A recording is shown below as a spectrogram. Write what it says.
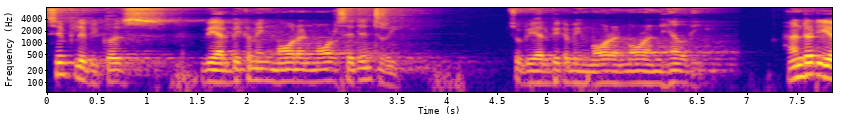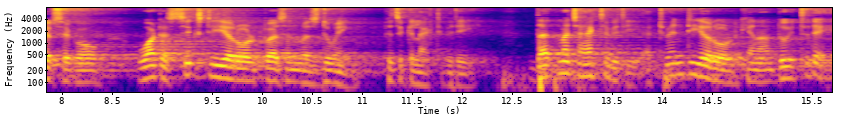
Simply because we are becoming more and more sedentary, so we are becoming more and more unhealthy. Hundred years ago, what a sixty-year-old person was doing, physical activity, that much activity a twenty-year-old cannot do it today.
